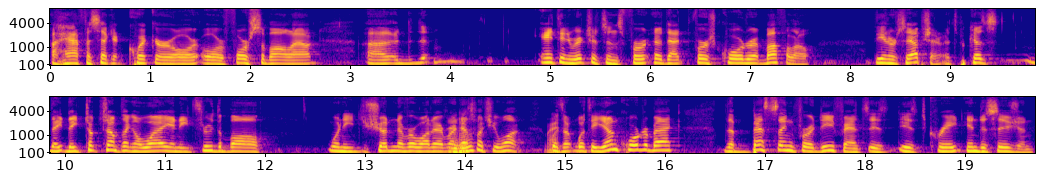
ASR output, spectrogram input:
a half a second quicker or, or force the ball out. Uh, Anthony Richardson's fir- uh, that first quarter at Buffalo, the interception. It's because they, they took something away and he threw the ball when he shouldn't have or whatever. And that's what you want with a, with a young quarterback. The best thing for a defense is is to create indecision,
